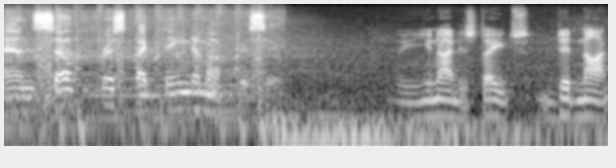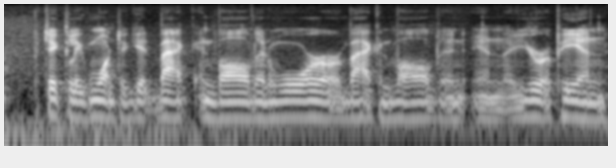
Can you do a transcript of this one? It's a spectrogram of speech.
and self-respecting democracy. The United States did not particularly want to get back involved in war or back involved in, in the European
